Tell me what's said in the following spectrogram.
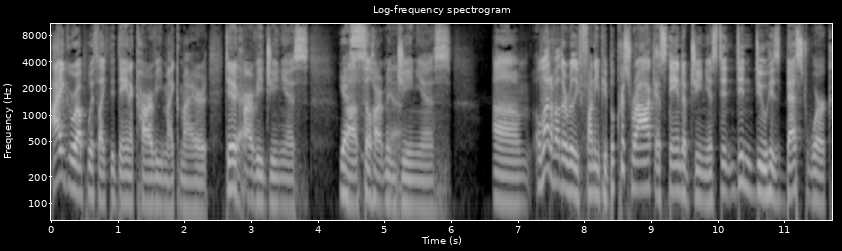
I grew up with like the Dana Carvey, Mike Meyer, Dana Yeah. Carvey genius, Yes, uh, Phil Hartman genius. Um, a lot of other really funny people. Chris Rock, a stand-up genius, didn't didn't do his best work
